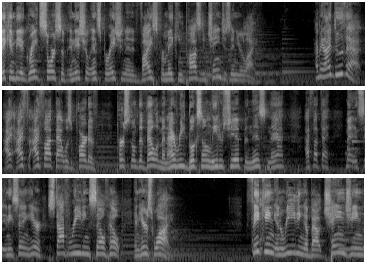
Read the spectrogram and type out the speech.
they can be a great source of initial inspiration and advice for making positive changes in your life. I mean, I do that. I, I, th- I thought that was a part of personal development. I read books on leadership and this and that. I thought that, man, and he's saying here, stop reading self help. And here's why thinking and reading about changing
